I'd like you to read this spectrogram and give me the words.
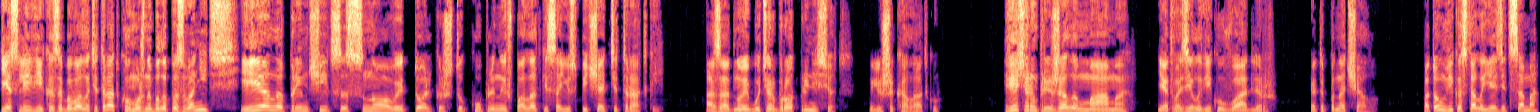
Если Вика забывала тетрадку, можно было позвонить, и Элла примчится с новой, только что купленной в палатке «Союз печать» тетрадкой. А заодно и бутерброд принесет, или шоколадку. Вечером приезжала мама и отвозила Вику в Адлер. Это поначалу. Потом Вика стала ездить сама.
